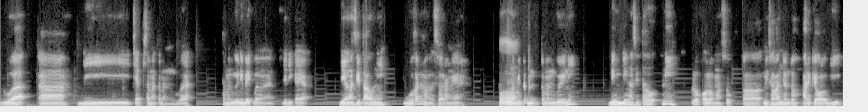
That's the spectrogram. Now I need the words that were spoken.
gua eh, di chat sama teman gua. Temen gue ini baik banget. Jadi kayak dia ngasih tahu nih, gua kan males orangnya. Tapi temen-temen gue ini dia, dia ngasih tahu, nih, lo kalau masuk eh, misalkan contoh arkeologi,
